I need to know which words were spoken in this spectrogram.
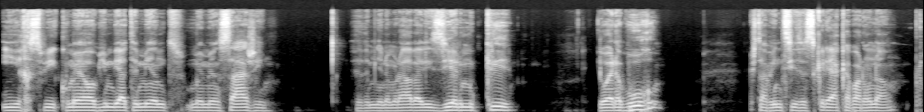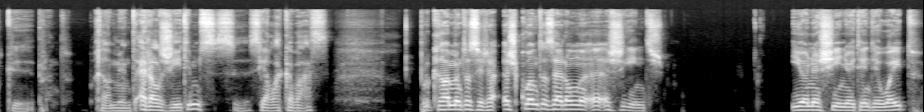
e recebi, como é óbvio, imediatamente uma mensagem da minha namorada a dizer-me que eu era burro, que estava indecisa se queria acabar ou não, porque pronto realmente era legítimo se, se ela acabasse, porque realmente, ou seja, as contas eram as seguintes. Eu nasci em 88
